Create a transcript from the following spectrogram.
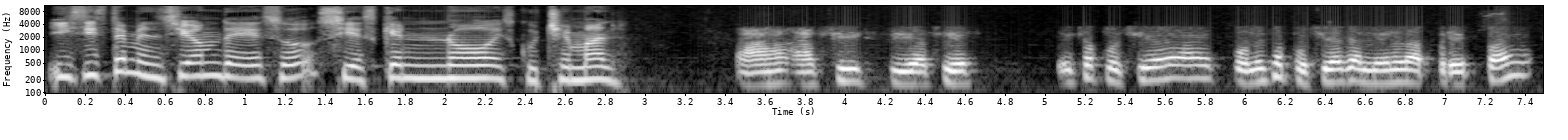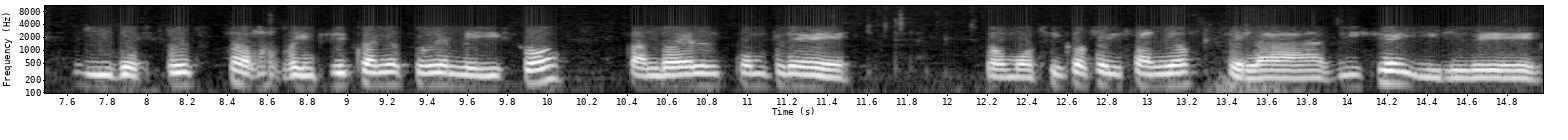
Hiciste mención de eso, si es que no escuché mal. Ah, así, sí, así es. Esa poesía, con esa poesía gané en la prepa y después a los 25 años tuve mi hijo. Cuando él cumple como 5 o 6 años, se la dije y le,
